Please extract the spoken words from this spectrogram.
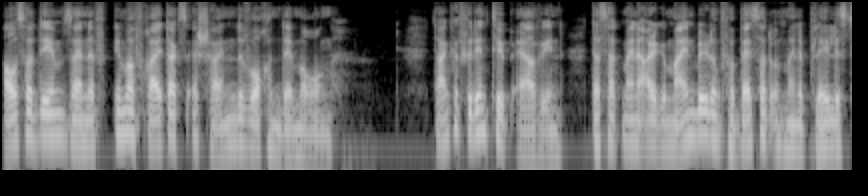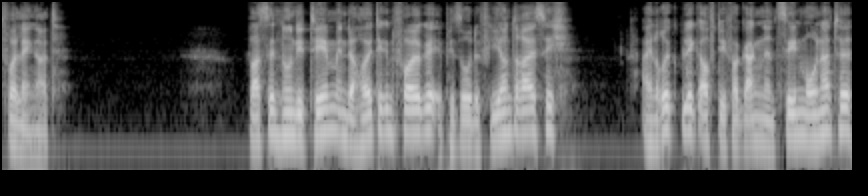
außerdem seine immer freitags erscheinende Wochendämmerung. Danke für den Tipp, Erwin. Das hat meine Allgemeinbildung verbessert und meine Playlist verlängert. Was sind nun die Themen in der heutigen Folge, Episode 34? Ein Rückblick auf die vergangenen zehn Monate,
